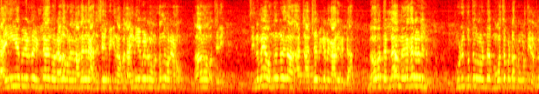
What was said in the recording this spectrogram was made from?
ലൈംഗിക പീഡനം ഇല്ല എന്ന് ഒരാൾ പറഞ്ഞാൽ അതെങ്ങനെ അതിശയിപ്പിക്കുന്നത്. അപ്പൊ ലൈംഗിക പീഡനം ഉണ്ടെന്ന് പറയണോ? അതാണോ ശരി? സിനിമയെ ഒന്നും ആക്ഷേപിക്കേണ്ട കാര്യമില്ല. ലോകത്തെല്ലാ മേഖലകളിലും പുഴുക്കുത്തുകളുണ്ട് മോശപ്പെട്ട പ്രവൃത്തിയുണ്ട്.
